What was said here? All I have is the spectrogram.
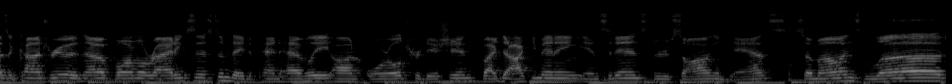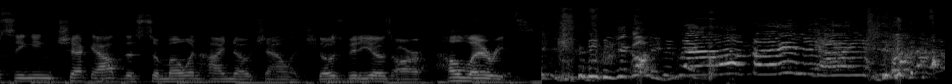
As a country with no formal writing system, they depend heavily on oral tradition by documenting incidents through song and dance. Samoans love singing. Check out the Samoan High Note Challenge. Those videos are hilarious.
